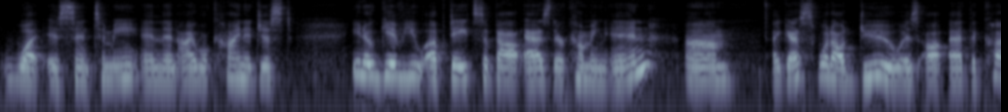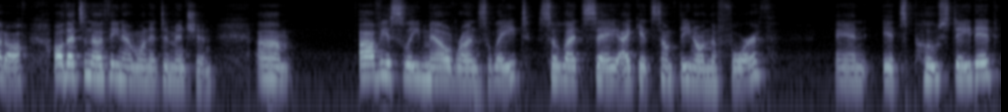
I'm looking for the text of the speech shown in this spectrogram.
what is sent to me. And then I will kind of just, you know, give you updates about as they're coming in. Um, I guess what I'll do is uh, at the cutoff. Oh, that's another thing I wanted to mention. Um, obviously, mail runs late. So let's say I get something on the 4th and it's post dated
